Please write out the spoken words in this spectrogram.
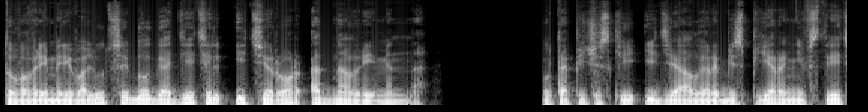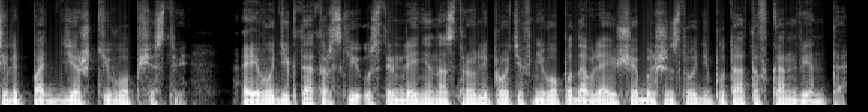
то во время революции благодетель и террор одновременно. Утопические идеалы Робеспьера не встретили поддержки в обществе, а его диктаторские устремления настроили против него подавляющее большинство депутатов конвента.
